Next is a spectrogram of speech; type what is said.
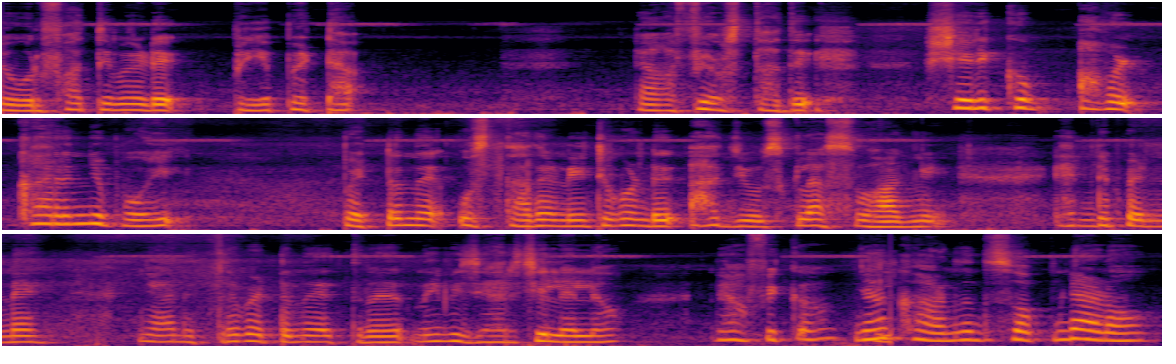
നൂർ ഫാത്തിമയുടെ പ്രിയപ്പെട്ട. നാഫി ഉസ്താദ്. ശരിക്കും അവൾ കരഞ്ഞുപോയി. പെട്ടെന്ന് ഉസ്താദ് എണീറ്റുകൊണ്ട് ആ ജ്യൂസ് ഗ്ലാസ് വാങ്ങി. എന്റെ പെണ്ണെ ഞാൻ ഇത്ര പെട്ടെന്ന് എത്ര നീ വിചാരിച്ചില്ലല്ലോ? നാഫിക്ക ഞാൻ കാണുന്നത് സ്വപ്നമാണോ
